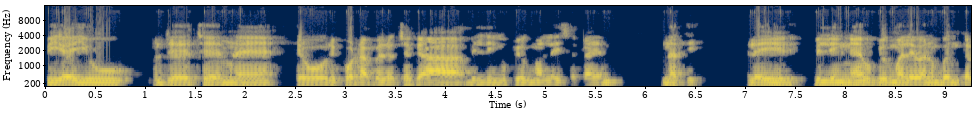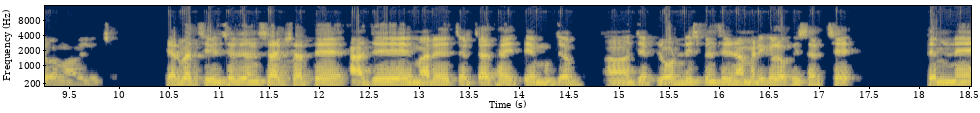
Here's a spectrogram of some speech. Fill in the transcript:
પીઆઈયુ જે છે, એમણે એવો રિપોર્ટ આપેલો છે કે આ બિલ્ડિંગ ઉપયોગમાં લઈ શકાય એમ નથી. એટલે એ બિલ્ડિંગને ઉપયોગમાં લેવાનું બંધ કરવામાં આવેલું છે. ત્યારબાદ સિવિલ સર્જન સાહેબ સાથે આજે મારે ચર્ચા થઈ તે મુજબ જે પ્લોટ ડિસ્પેન્સરીના મેડિકલ ઓફિસર છે તેમને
